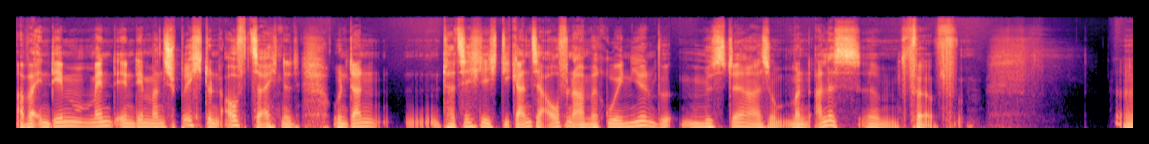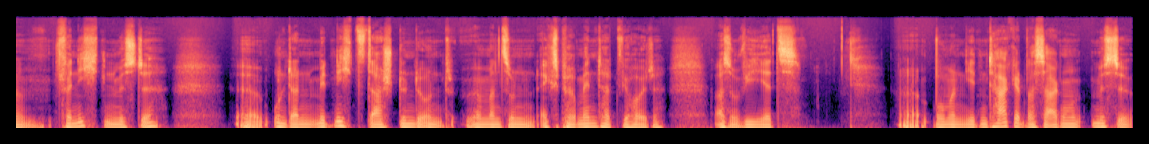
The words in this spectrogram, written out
Aber in dem Moment, in dem man spricht und aufzeichnet und dann tatsächlich die ganze Aufnahme ruinieren müsste, also man alles ähm, ver, ähm, vernichten müsste äh, und dann mit nichts dastünde und wenn man so ein Experiment hat wie heute, also wie jetzt, äh, wo man jeden Tag etwas sagen müsste,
